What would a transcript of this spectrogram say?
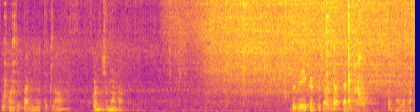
இப்போ கொஞ்சம் தண்ணி ஊற்றுக்கலாம் கொஞ்சமாக தான். இது வேகிறதுக்காக தான் தண்ணி அவ்வளோதான்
